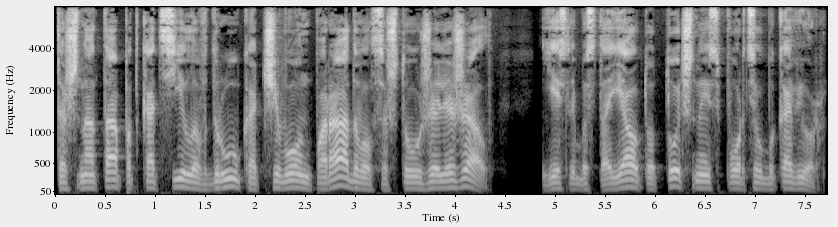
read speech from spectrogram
Тошнота подкатила вдруг, от чего он порадовался, что уже лежал. Если бы стоял, то точно испортил бы ковер.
